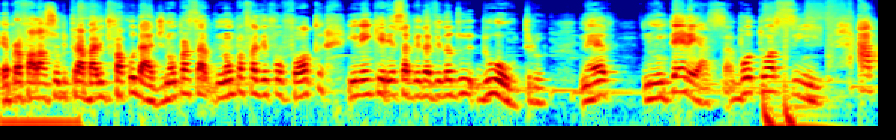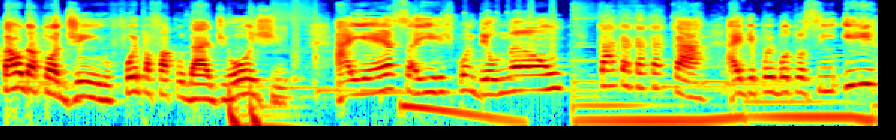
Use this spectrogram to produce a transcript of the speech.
é para falar sobre trabalho de faculdade, não para não para fazer fofoca e nem querer saber da vida do, do outro, né? Não interessa. Botou assim: a tal da Todinho foi pra faculdade hoje. Aí essa aí respondeu: não, kkkk. Aí depois botou assim: e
